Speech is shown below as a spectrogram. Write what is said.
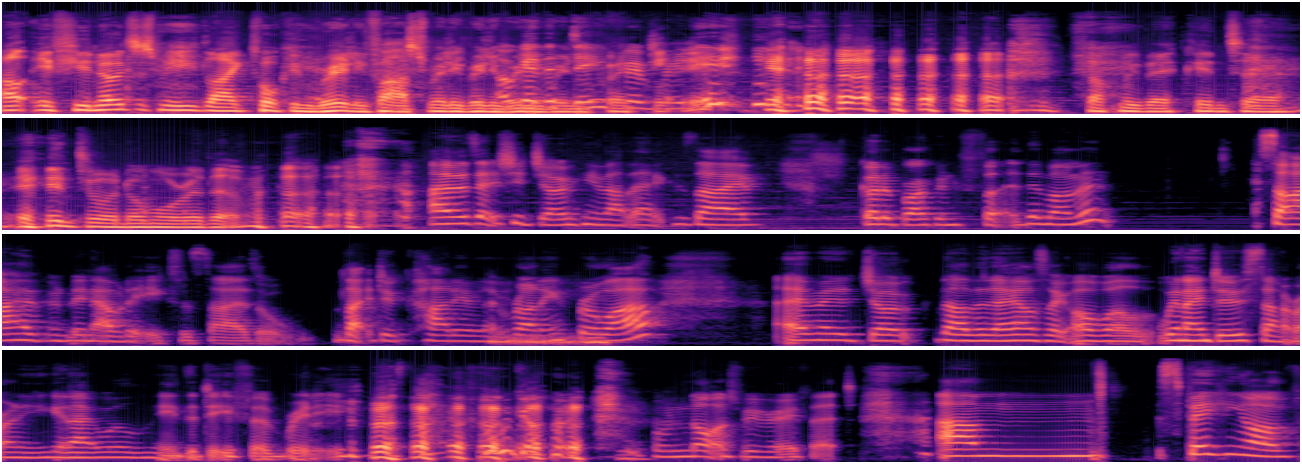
oh, if you notice me like talking really fast, really, really, I'll really, really quickly, shock me back into into a normal rhythm. I was actually joking about that because I've got a broken foot at the moment. So I haven't been able to exercise or like do cardio like running for a Mm. while. I made a joke the other day. I was like, oh well, when I do start running again, I will need the defib ready. Going- will not be very fit. Um speaking of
